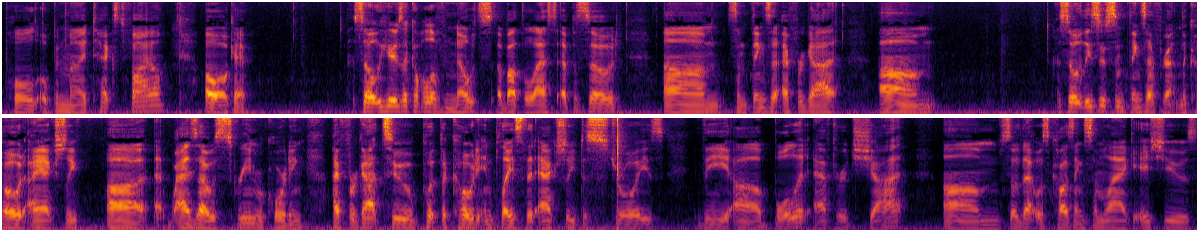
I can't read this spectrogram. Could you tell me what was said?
Pull open my text file. Oh, okay. So here's a couple of notes about the last episode, um, some things that I forgot. Um, so these are some things I forgot in the code. I actually, uh, as I was screen recording, I forgot to put the code in place that actually destroys the uh, bullet after it's shot. Um, so that was causing some lag issues.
